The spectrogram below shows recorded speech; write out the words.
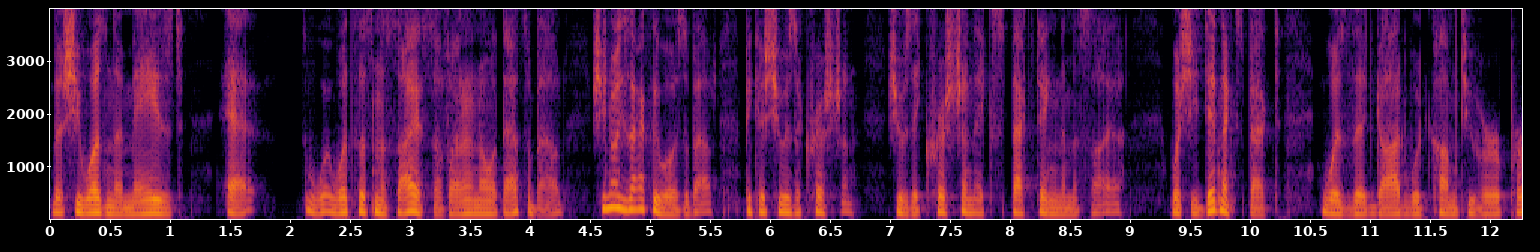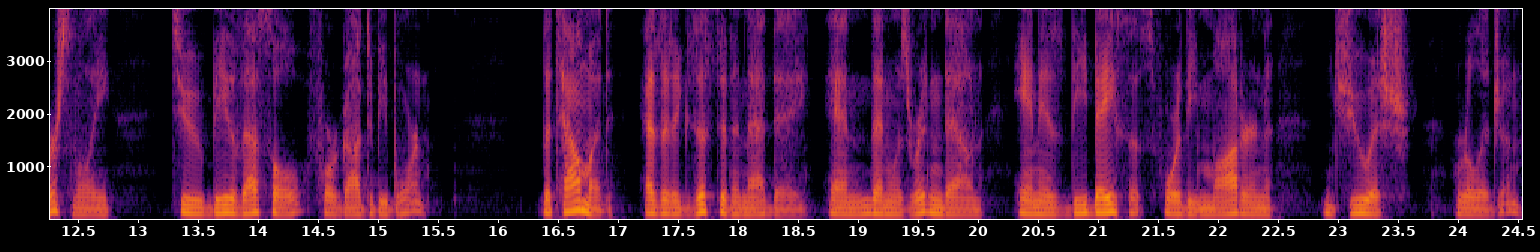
but she wasn't amazed at what's this Messiah stuff? I don't know what that's about. She knew exactly what it was about because she was a Christian. She was a Christian expecting the Messiah. What she didn't expect was that God would come to her personally to be the vessel for God to be born. The Talmud, as it existed in that day and then was written down and is the basis for the modern Jewish religion,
